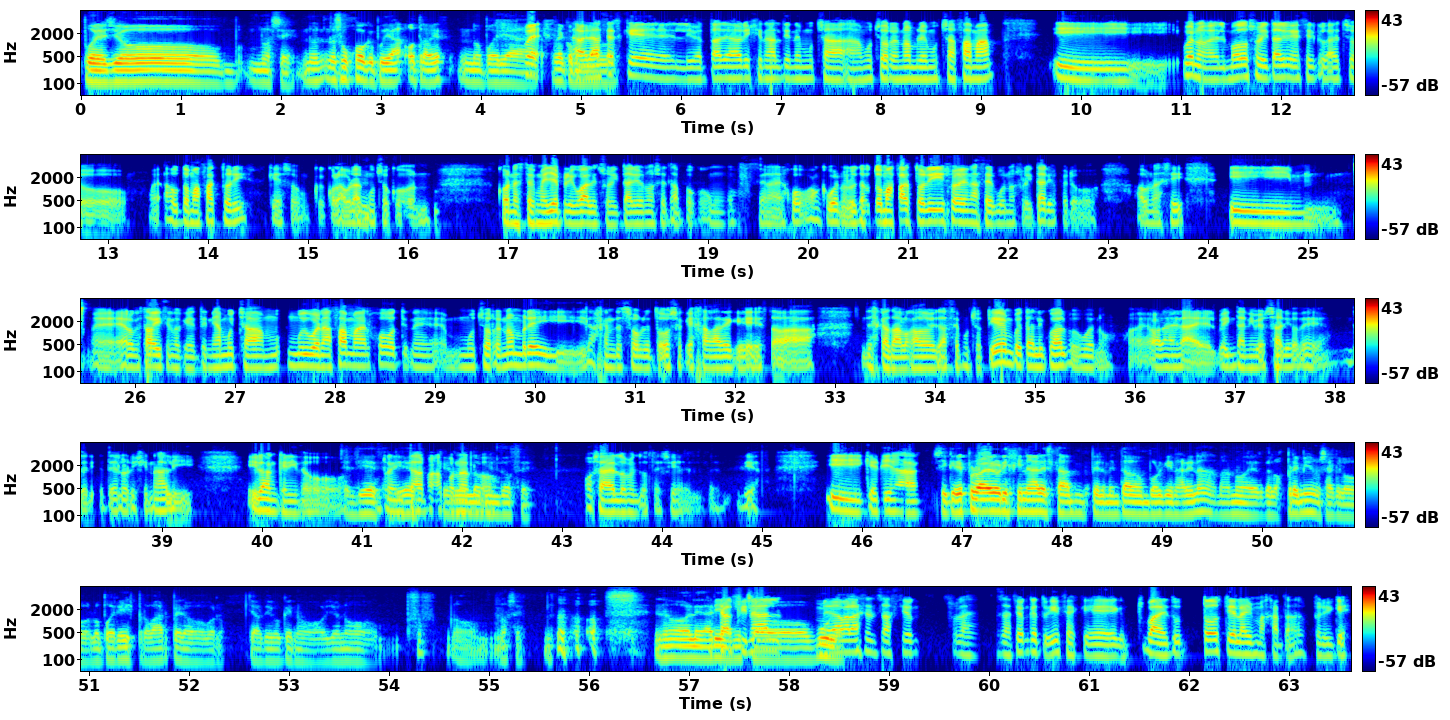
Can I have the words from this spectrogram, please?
pues yo no sé, no, es un juego que pudiera otra vez, no podría recomendarlo. La verdad es que Libertaria original tiene mucha mucho renombre, mucha fama y bueno, el modo solitario es decir que lo ha hecho Automa Factory, que son que colaboran mm. mucho con con este Meyer, pero igual en solitario no sé tampoco cómo funciona el juego. Aunque bueno, los de Automa Factory suelen hacer buenos solitarios, pero aún así. Y eh, lo que estaba diciendo, que tenía mucha, muy buena fama el juego, tiene mucho renombre y la gente sobre todo se quejaba de que estaba descatalogado desde hace mucho tiempo y tal y cual. Pues bueno, ahora era el 20 aniversario de, del original y, y, lo han querido el 10, reeditar para ponerlo. El 2012. O sea, el 2012, sí, el, 10. Y quería... Si queréis probar el original, está implementado en Board Arena, además no es de los premios, o sea que lo, lo podríais probar, pero bueno, ya os digo que no, yo no, no, no sé, no le daría al final me daba la sensación la sensación que tú dices, que, vale, tú, todos tienen las mismas cartas, pero ¿y qué?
